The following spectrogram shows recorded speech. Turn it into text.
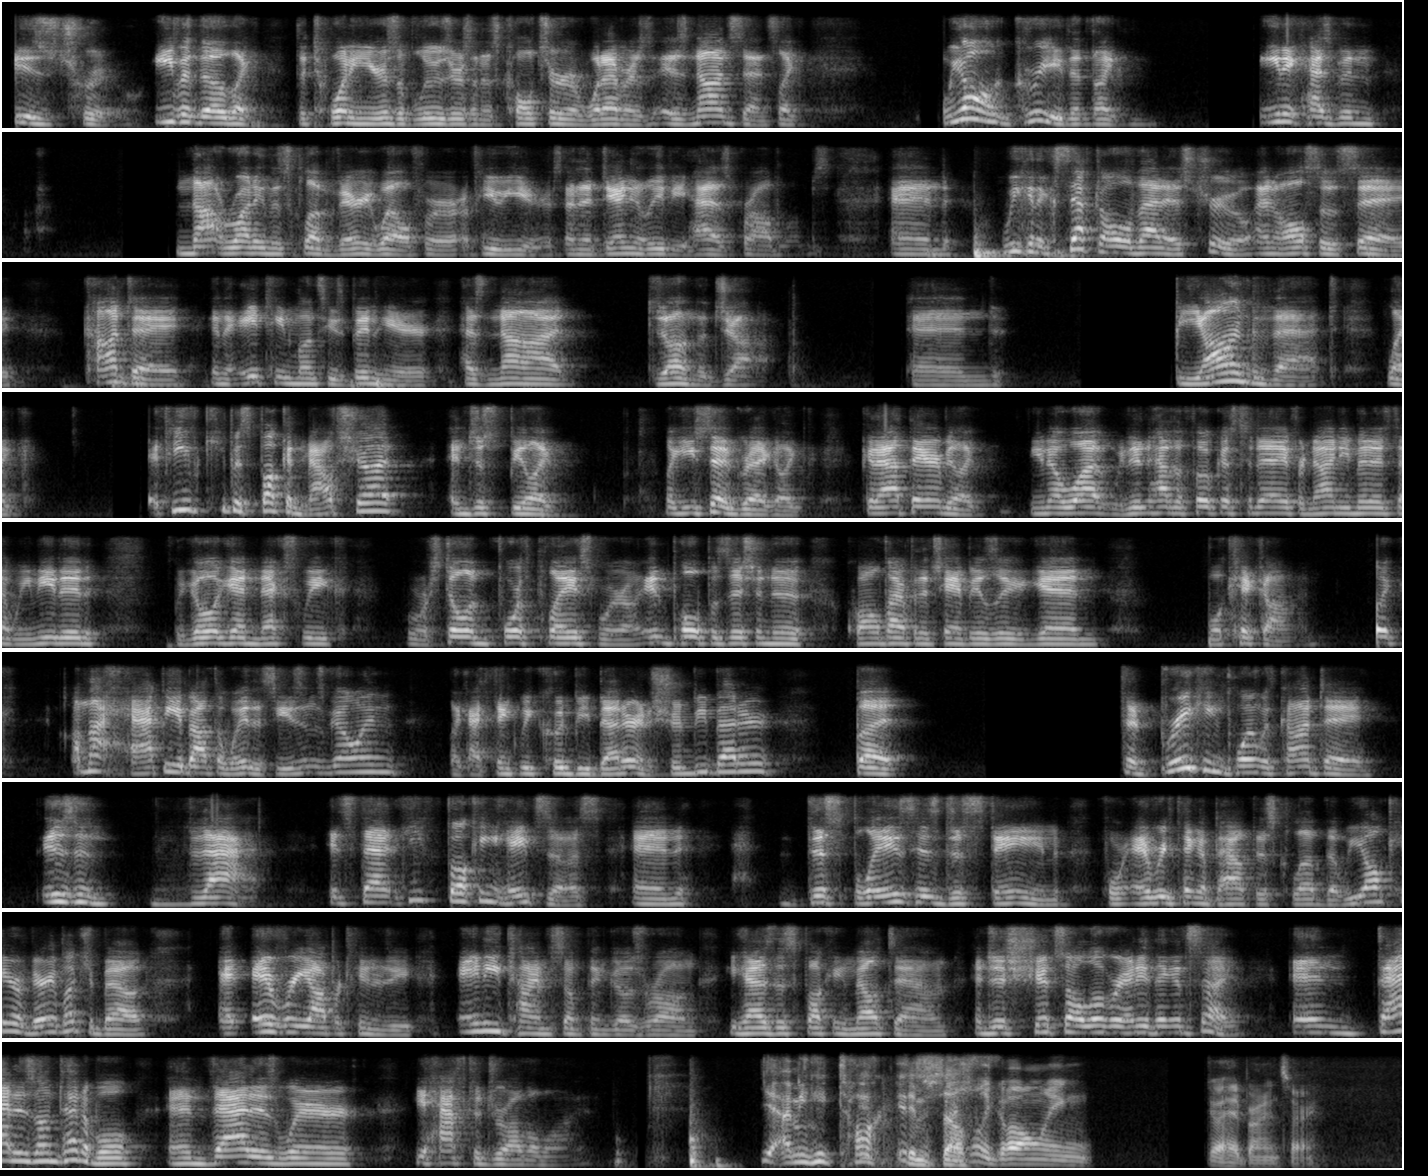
is true, even though like the 20 years of losers and his culture or whatever is, is nonsense. Like we all agree that like ENIC has been not running this club very well for a few years and that Daniel Levy has problems. And we can accept all of that as true and also say Conte in the 18 months he's been here has not done the job. And beyond that, like if he keep his fucking mouth shut and just be like like you said, Greg, like get out there and be like, you know what, we didn't have the focus today for 90 minutes that we needed. We go again next week. We're still in fourth place. We're in pole position to qualify for the Champions League again. We'll kick on. Like, I'm not happy about the way the season's going. Like, I think we could be better and should be better. But the breaking point with Conte isn't that. It's that he fucking hates us and displays his disdain for everything about this club that we all care very much about at every opportunity. Anytime something goes wrong, he has this fucking meltdown and just shits all over anything in sight. And that is untenable. And that is where you have to draw the line. Yeah, I mean, he talked it's himself. especially going. Go ahead, Brian. Sorry.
